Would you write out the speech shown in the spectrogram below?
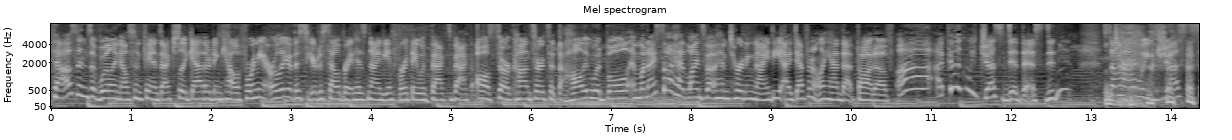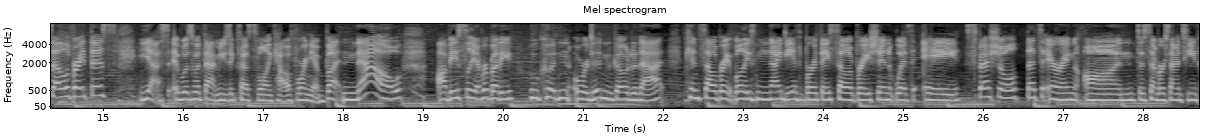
Thousands of Willie Nelson fans actually gathered in California earlier this year to celebrate his 90th birthday with back to back all star concerts at the Hollywood Bowl. And when I saw headlines about him turning 90, I definitely had that thought of, ah, I feel like we just did this, didn't somehow we just celebrate this? Yes, it was with that music festival in California. But now, obviously, everybody who couldn't or didn't go to that can celebrate Willie's 90th birthday celebration with a special that's airing on December 17th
